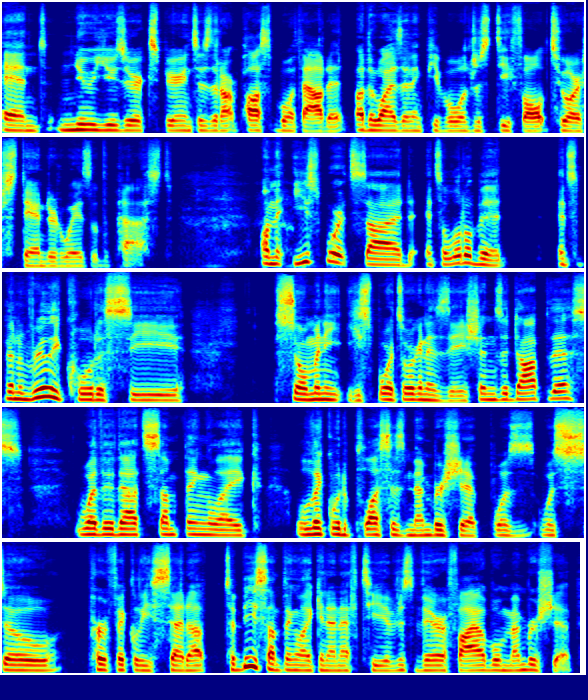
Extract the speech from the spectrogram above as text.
and new user experiences that aren't possible without it. Otherwise i think people will just default to our standard ways of the past. On the esports side it's a little bit it's been really cool to see so many esports organizations adopt this whether that's something like Liquid Plus's membership was was so perfectly set up to be something like an NFT of just verifiable membership.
